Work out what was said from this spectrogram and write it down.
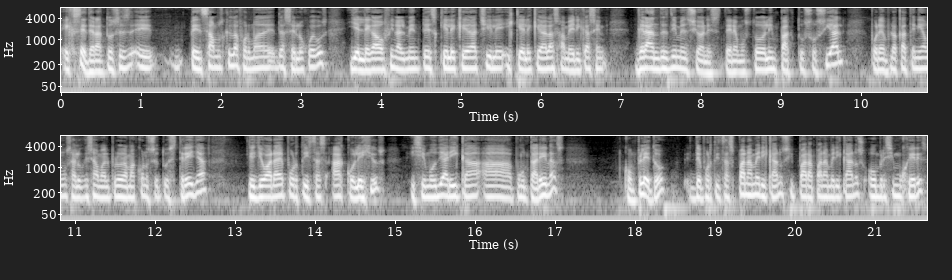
etcétera. Entonces, eh, pensamos que es la forma de, de hacer los juegos y el legado finalmente es qué le queda a Chile y qué le queda a las Américas en grandes dimensiones. Tenemos todo el impacto social. Por ejemplo, acá teníamos algo que se llama el programa Conoce tu Estrella, que llevar a deportistas a colegios. Hicimos de Arica a Punta Arenas completo, deportistas panamericanos y para panamericanos, hombres y mujeres,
